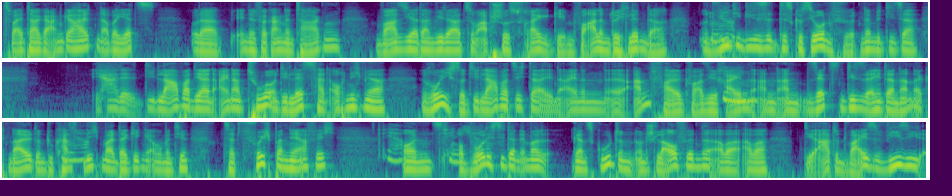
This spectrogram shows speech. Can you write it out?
zwei Tage angehalten, aber jetzt oder in den vergangenen Tagen war sie ja dann wieder zum Abschluss freigegeben, vor allem durch Linda. Und wie Ja. die diese Diskussion führt, ne, mit dieser, ja, die, labert ja in einer Tour und die lässt halt auch nicht mehr ruhig so. Die labert sich da in einen äh, Anfall quasi rein an, an Sätzen, die sie da hintereinander knallt und du kannst Ja. nicht mal dagegen argumentieren. Das ist halt furchtbar nervig. Ja, Und ich obwohl auch. ich sie dann immer ganz gut und, und schlau finde, aber, aber die Art und Weise, wie sie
